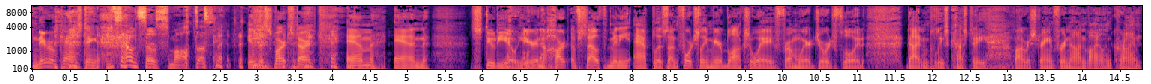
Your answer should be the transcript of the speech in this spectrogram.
Narrowcasting It sounds so small, doesn't it? in the Smart Start MN studio here in the heart of South Minneapolis, unfortunately, mere blocks away from where George Floyd died in police custody while restrained for a nonviolent crime.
